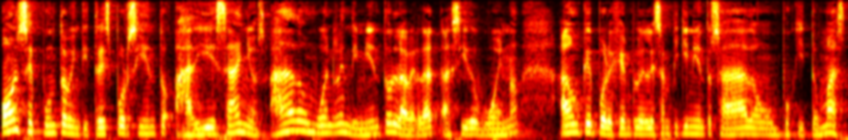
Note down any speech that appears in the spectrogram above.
11.23% a 10 años. Ha dado un buen rendimiento, la verdad ha sido bueno, aunque por ejemplo el S&P 500 ha dado un poquito más.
